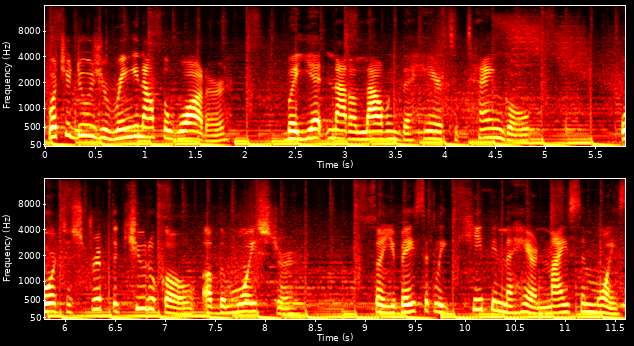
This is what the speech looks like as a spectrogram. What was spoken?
What you do is you're wringing out the water, but yet not allowing the hair to tangle or to strip the cuticle of the moisture. So you're basically keeping the hair nice and moist.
